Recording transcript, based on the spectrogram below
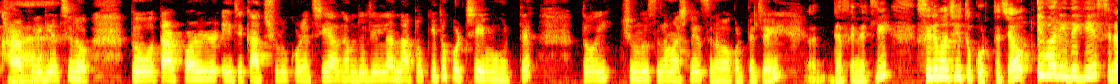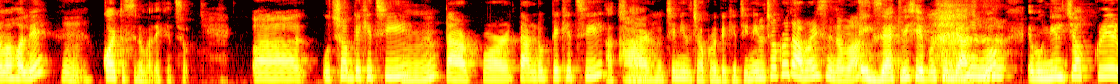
খারাপ হয়ে। হ্যাঁ। গিয়েছিল। তো তারপর এই যে কাজ শুরু করেছি আলহামদুলিল্লাহ নাটকই তো করছি এই মুহূর্তে। এই সুন্দর সিনেমা আসলে সিনেমা করতে চাই। ডেফিনেটলি সিনেমা যেহেতু করতে চাও এবার ঈদে গিয়ে সিনেমা হলে কয়টা সিনেমা দেখেছ? উৎসব দেখেছি তারপর তাণ্ডব দেখেছি আচ্ছা। আর হচ্ছে নীলচক্র দেখেছি। নীলচক্র তো আমারই সিনেমা। এক্স্যাক্টলি সেই প্রসঙ্গে আসব। এবং নীলচক্রের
